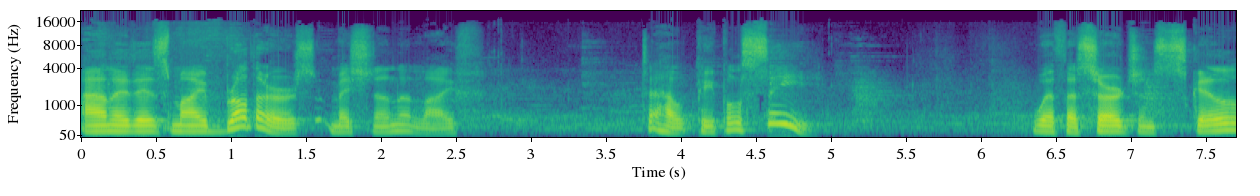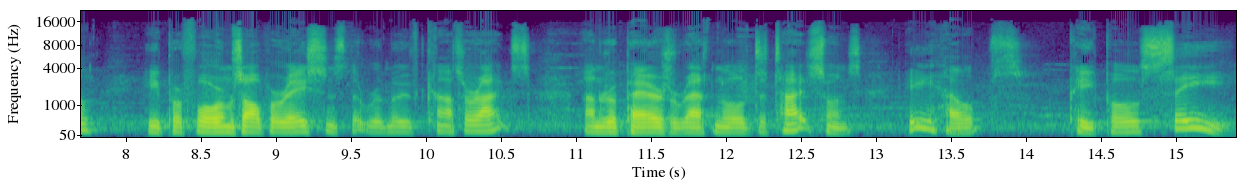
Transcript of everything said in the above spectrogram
and it is my brother's mission in life to help people see. With a surgeon's skill, he performs operations that remove cataracts and repairs retinal detachments. He helps people see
